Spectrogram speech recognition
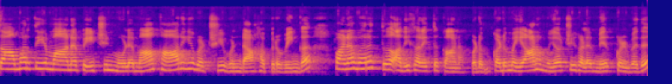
சாமர்த்தியமான பேச்சின் மூலமாக காரிய வெற்றி உண்டாக பெறுவீங்க. பணவரத்து அதிகரித்து காணப்படும். கடுமையான முயற்சிகளை மேற்கொள்வது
